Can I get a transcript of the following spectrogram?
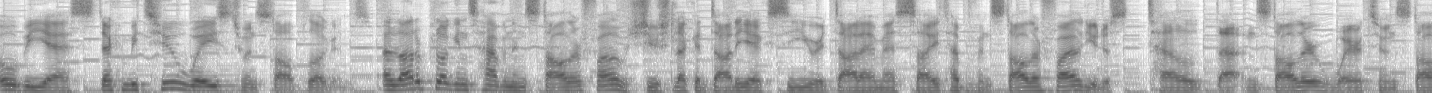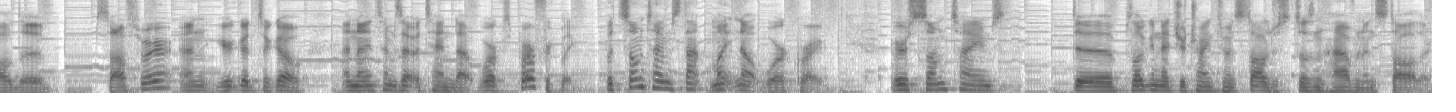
OBS, there can be two ways to install plugins. A lot of plugins have an installer file, which is usually like a .exe or a .msi type of installer file. You just tell that installer where to install the software and you're good to go. And nine times out of 10, that works perfectly. But sometimes that might not work right. Or sometimes the plugin that you're trying to install just doesn't have an installer.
